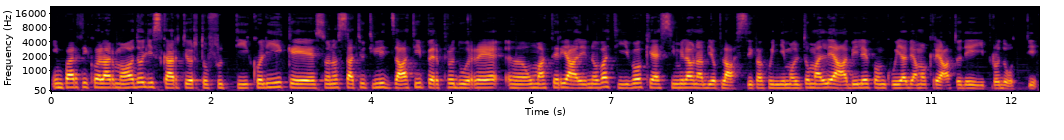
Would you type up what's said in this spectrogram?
in particolar modo gli scarti ortofrutticoli che sono stati utilizzati per produrre eh, un materiale innovativo che è simile a una bioplastica, quindi molto malleabile con cui abbiamo creato dei prodotti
